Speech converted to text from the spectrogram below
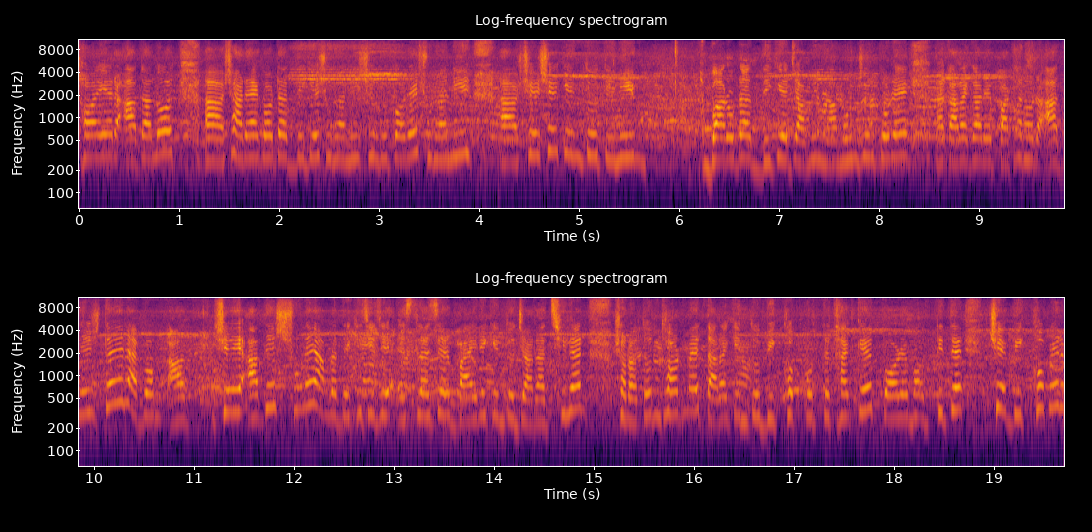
ছয়ের আদালত সাড়ে এগারোটার দিকে শুনানি শুরু করে। শুনানির শেষে কিন্তু তিনি বারোটার দিকে জামিন নামঞ্জুর করে কারাগারে পাঠানোর আদেশ দেন এবং সেই আদেশ শুনে আমরা দেখেছি যে এসলাসের বাইরে কিন্তু যারা ছিলেন সনাতন ধর্মের, তারা কিন্তু বিক্ষোভ করতে থাকে। পরবর্তীতে সে বিক্ষোভের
